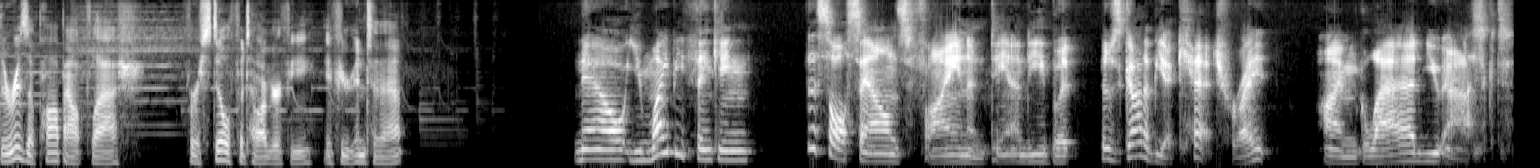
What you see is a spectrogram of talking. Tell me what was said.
There is a pop-out flash for still photography, if you're into that. Now, you might be thinking, this all sounds fine and dandy, but there's gotta be a catch, right? I'm glad you asked.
